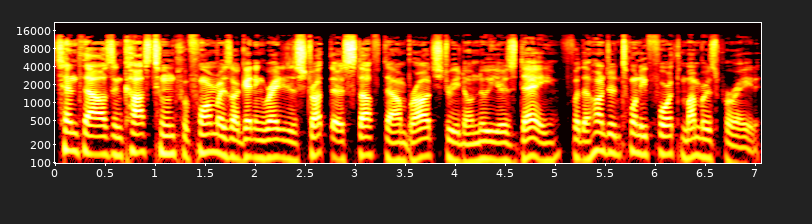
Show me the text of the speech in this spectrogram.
10,000 costumed performers are getting ready to strut their stuff down Broad Street on New Year's Day for the 124th Mummers Parade.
